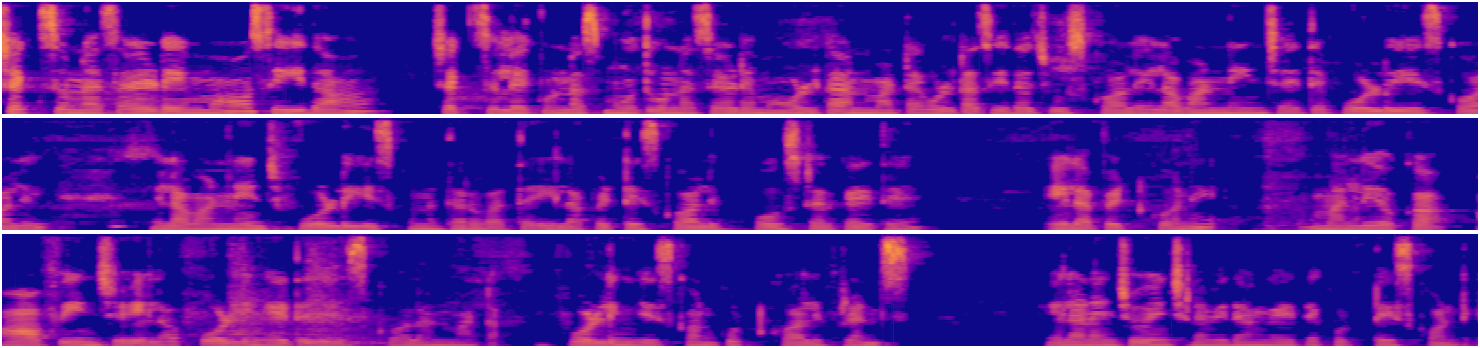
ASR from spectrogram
చెక్స్ ఉన్న సైడ్ ఏమో సీదా చెక్స్ లేకుండా స్మూత్గా ఉన్న సైడ్ ఏమో ఉల్టా అనమాట ఉల్టా సీదా చూసుకోవాలి. ఇలా వన్ ఇంచ్ అయితే ఫోల్డ్ చేసుకోవాలి. ఇలా వన్ ఇంచ్ ఫోల్డ్ చేసుకున్న తర్వాత ఇలా పెట్టేసుకోవాలి పోస్టర్కి అయితే. ఇలా పెట్టుకొని మళ్ళీ ఒక హాఫ్ ఇంచ్ ఇలా ఫోల్డింగ్ అయితే చేసుకోవాలన్నమాట. ఫోల్డింగ్ చేసుకొని కుట్టుకోవాలి ఫ్రెండ్స్. ఇలా నేను చూపించిన విధంగా అయితే కుట్టేసుకోండి.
